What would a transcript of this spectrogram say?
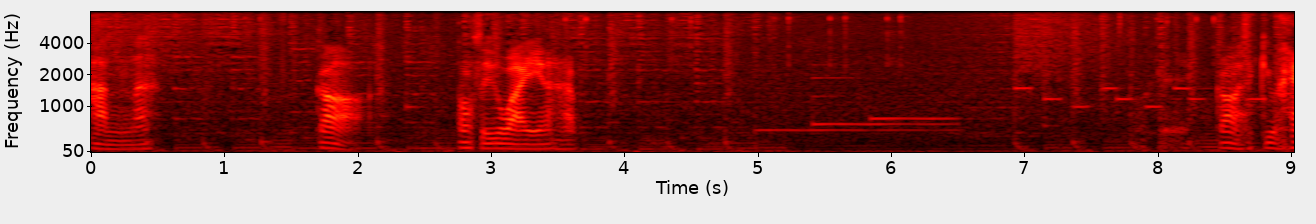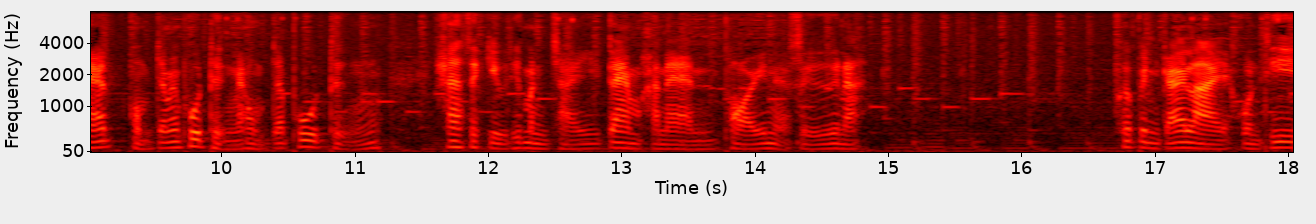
ทันนะ ก็ ต้องซื้อไว้นะครับก็สกิลแคทผมจะไม่พูดถึงนะ ผมจะพูดถึงค่าสกิลที่มันใช้แต้มคะแนนพอยต์เนี่ยซื้อนะ เพื่อเป็นไกด์ไลน์คนที่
